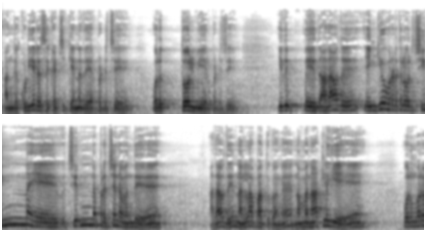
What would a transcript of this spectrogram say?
அங்கே குடியரசுக் கட்சிக்கு என்னது ஏற்பட்டுச்சு? ஒரு தோல்வி ஏற்பட்டுச்சு. இது இது அதாவது எங்கேயோ ஒரு இடத்துல ஒரு சின்ன சின்ன பிரச்சனை வந்து அதாவது நல்லா பார்த்துக்கோங்க நம்ம நாட்டிலேயே ஒரு முறை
